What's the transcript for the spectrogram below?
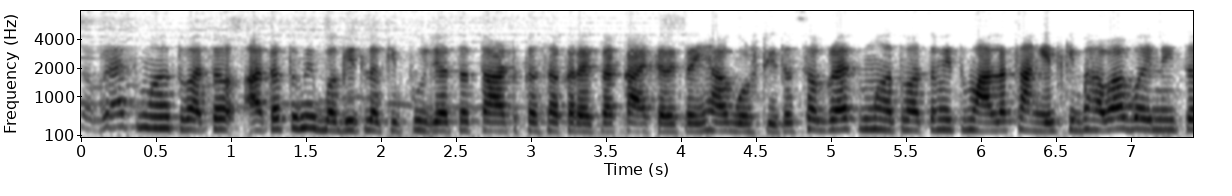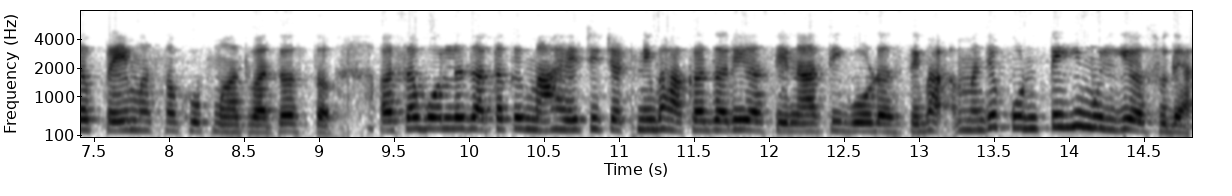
सगळ्यात महत्त्वाचं आता तुम्ही बघितलं की पूजाचं ताट कसा करायचा काय करायचं ह्या गोष्टी. तर सगळ्यात महत्त्वाचं मी तुम्हाला सांगेल की भावा बहिणीचं प्रेम असणं खूप महत्त्वाचं असतं. असं बोललं जातं की माहेरची चटणी भाकर जरी असली ना ती गोड असते. भा म्हणजे कोणतीही मुलगी असू द्या.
